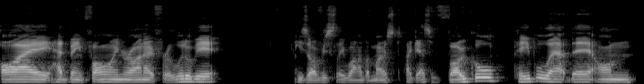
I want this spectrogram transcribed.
I had been following Ryno for a little bit. He's obviously one of the most, I guess, vocal people out there on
